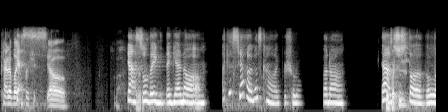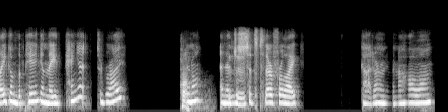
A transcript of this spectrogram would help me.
Kind of like. Yes. prosci- oh. Yeah, so they they get um I guess yeah, it is kind of like prosciutto, but uh yeah, It's it's, like- just the the leg of the pig and they hang it to dry, Huh. you know, and it just sits there for like God, I don't even know how long.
